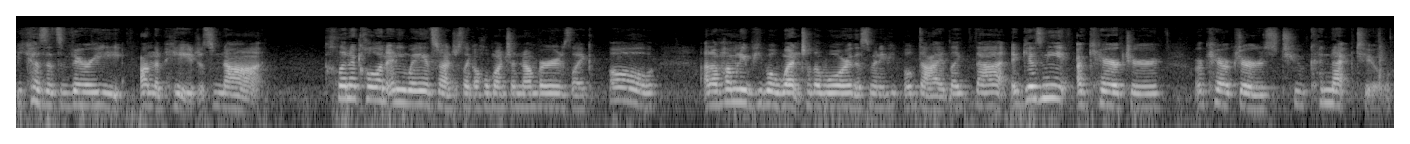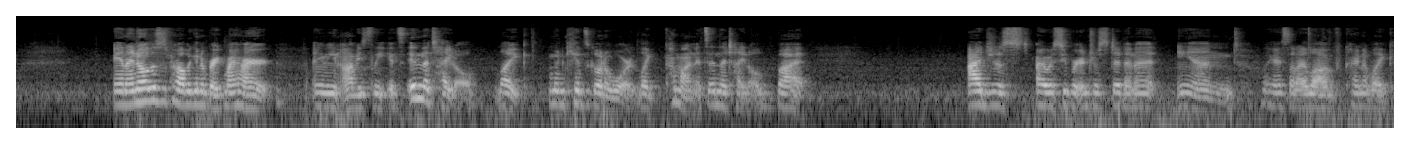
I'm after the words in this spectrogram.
because it's very on the page. It's not clinical in any way. It's not just like a whole bunch of numbers like, oh, out of how many people went to the war, this many people died. Like that, it gives me a character or characters to connect to. And I know this is probably gonna break my heart. I mean, obviously, it's in the title. Like when kids go to war, like come on, it's in the title. But I just I was super interested in it, and like I said, I love kind of like,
